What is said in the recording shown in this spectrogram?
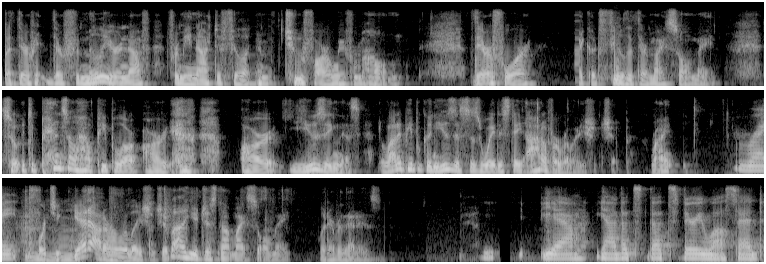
but they're they're familiar enough for me not to feel like I'm too far away from home. Therefore, I could feel that they're my soulmate. So it depends on how people are are are using this. A lot of people can use this as a way to stay out of a relationship, right? Right. Or to mm-hmm. get out of a relationship. Oh, you're just not my soulmate, whatever that is. Yeah, yeah, that's that's very well said.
